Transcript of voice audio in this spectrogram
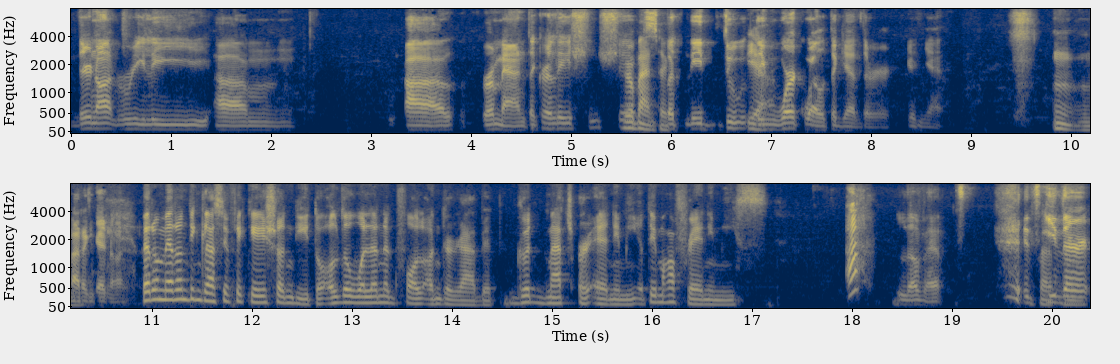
they're not really um, uh, romantic relationships, Romantic. but they do, they Yeah. work well together. Ganyan. Mm-mm. Parang ganon. Pero meron ding classification dito although wala nag-fall under rabbit. Good match or enemy. Ito yung mga frenemies. Love it. It's But, either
